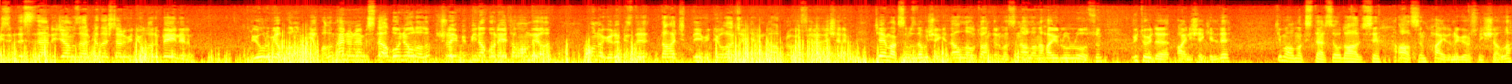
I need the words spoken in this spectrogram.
Bizim de sizden ricamız arkadaşlar videoları beğenelim. Yorum yapalım, yapalım. En önemlisi de abone olalım. Şurayı bir 1000 aboneye tamamlayalım. Ona göre biz de daha ciddi videolar çekelim, daha profesyonelleşelim. C-Max'ımız da bu şekilde. Allah utandırmasın, Allah'ına hayırlı uğurlu olsun. Vito'yu da aynı şekilde. Kim almak isterse o da abisi alsın, hayrını görsün inşallah.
